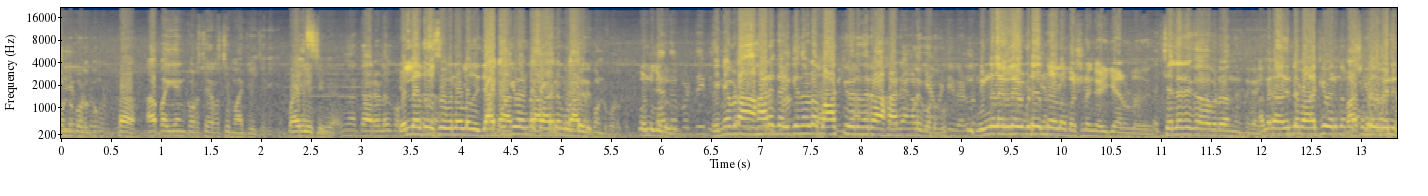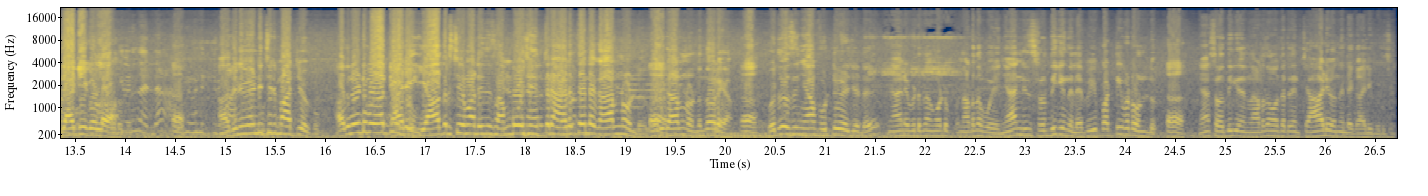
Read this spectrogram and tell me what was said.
കൊണ്ട് കൊടുക്കും. ആ. പയ്യൻ കുറച്ച് ഇറച്ചി മാറ്റി വെച്ചിരിക്കും. എല്ലാ ദിവസവും ഇവനുള്ളത് ജാക്കിക്ക് വേണ്ട സാധനം കൊണ്ടുവരും കൊണ്ട് കൊടുക്കും. പിന്നെ ഇവിടെ ആഹാരം കഴിക്കുന്നവിടെ ബാക്കി വരുന്ന ഒരു ആഹാരം ഞങ്ങൾ കൊടുക്കും നിങ്ങളെല്ലാം ഇവിടെ നിന്നാണോ ഭക്ഷണം കഴിക്കാറുള്ളത്? ചിലരൊക്കെ ഇവിടെ വന്നിട്ട് അതിന്റെ ബാക്കി വരുന്ന ഭക്ഷണം ജാക്കിക്കൊള്ളാം അതിനുവേണ്ടി അതിനു വേണ്ടി ഇച്ചിരി മാറ്റി വെക്കും. അതിനുവേണ്ടി മാറ്റി വെക്കും. യാദൃശ്യമായിട്ട് ഇത് സംഭവിച്ച ഇത്ര അടുത്തതിന്റെ കാരണമുണ്ട്. ഒരു കാരണമുണ്ട്. എന്താ പറയാ? ഒരു ദിവസം ഞാൻ ഫുഡ് കഴിച്ചിട്ട് ഞാൻ ഇവിടുന്ന് അങ്ങോട്ട് നടന്നു പോയി. ഞാൻ ഇത് ശ്രദ്ധിക്കുന്നില്ല. ഇപ്പൊ ഈ പട്ടി ഇവിടെ ഉണ്ട്. ഞാൻ ശ്രദ്ധിക്കുന്നില്ല. നടന്നു മാത്രമേ ഞാൻ ചാടി വന്നെ കാലി പിടിച്ചു.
